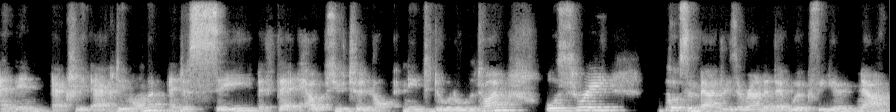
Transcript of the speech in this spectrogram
and then actually acting on it and just see if that helps you to not need to do it all the time. Or three, put some boundaries around it that work for you. Now,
